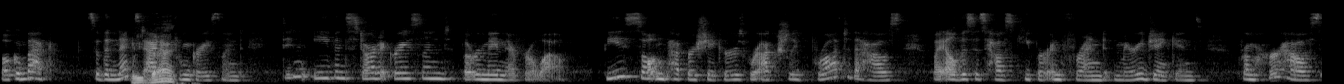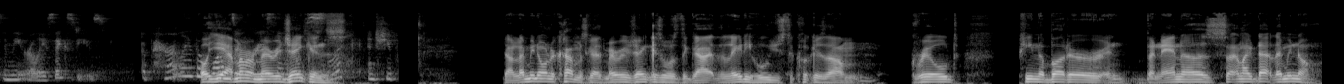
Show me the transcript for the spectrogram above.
Welcome back. So the next We item back. from Graceland didn't even start at Graceland, but remained there for a while. These salt and pepper shakers were actually brought to the house by Elvis's housekeeper and friend Mary Jenkins from her house in the early 60s. Apparently, the Oh, yeah, I remember Mary Jenkins. and she Now let me know in the comments, guys. Mary Jenkins was the guy, the lady who used to cook his um grilled peanut butter and bananas, something like that. Let me know.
